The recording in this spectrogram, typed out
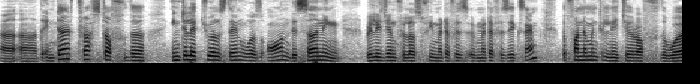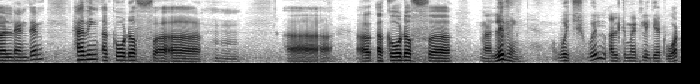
uh, the entire thrust of the intellectuals then was on discerning religion, philosophy, metaphys metaphysics and the fundamental nature of the world and then having a code of uh, hmm, uh, a code of uh, living which will ultimately get what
